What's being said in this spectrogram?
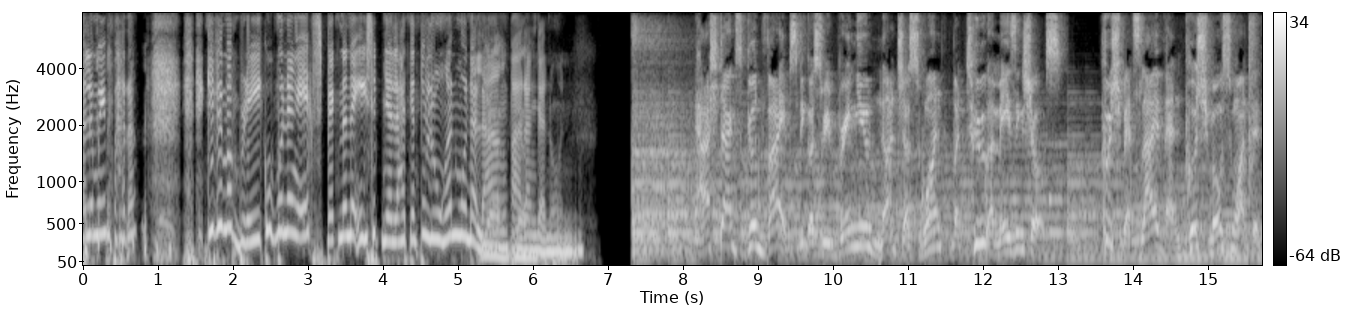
Alam mo yung parang, give him a break. Huwag mo nang expect na naisip niya lahat yan. Tulungan mo na lang. Yeah, parang yeah. ganun. Hashtags good vibes because we bring you not just one, but two amazing shows. Push Bets Live and Push Most Wanted.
